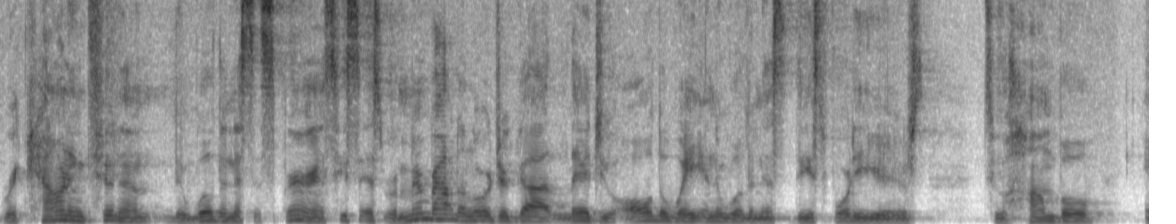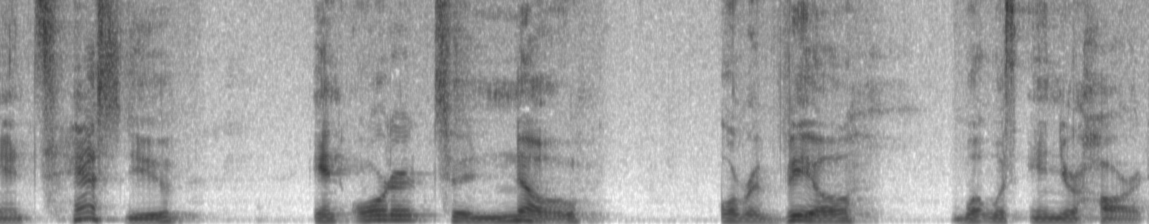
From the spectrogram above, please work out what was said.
recounting to them the wilderness experience, he says, Remember how the Lord your God led you all the way in the wilderness these 40 years to humble and test you in order to know or reveal what was in your heart,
